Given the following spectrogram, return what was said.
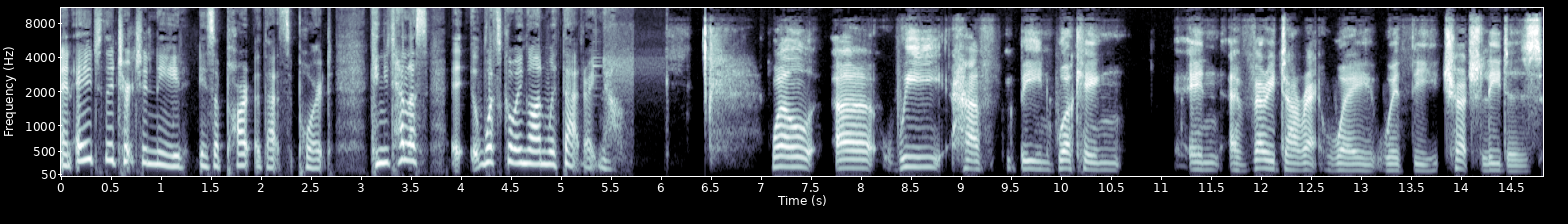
And Aid to the Church in Need is a part of that support. Can you tell us uh, what's going on with that right now? Well, uh, we have been working in a very direct way with the church leaders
